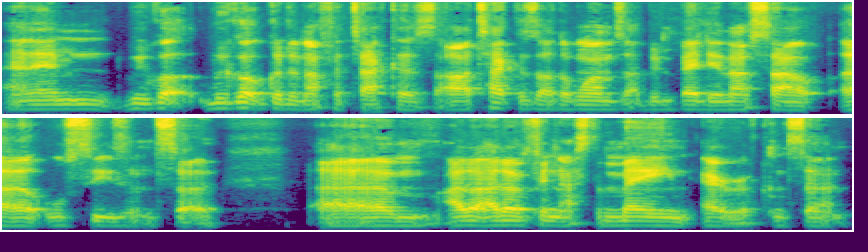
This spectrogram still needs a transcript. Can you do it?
And then we've got we've got good enough attackers. Our attackers are the ones that have been bailing us out uh, all season. So um, I, I, don't think that's the main area of concern.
